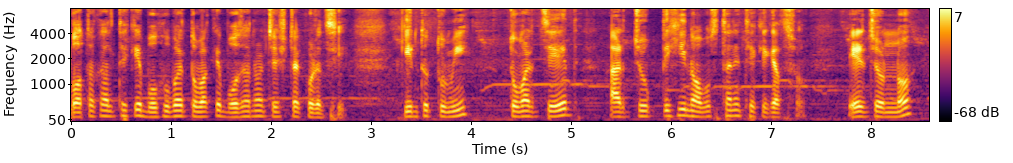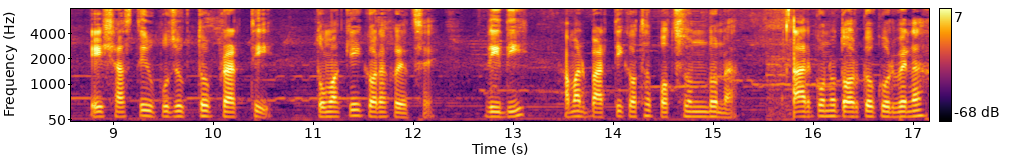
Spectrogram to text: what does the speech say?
গতকাল থেকে বহুবার তোমাকে বোঝানোর চেষ্টা করেছি। কিন্তু তুমি তোমার জেদ আর যুক্তিহীন অবস্থানে থেকে গেছো। এর জন্য এই শাস্তির উপযুক্ত প্রার্থী তোমাকেই করা হয়েছে। রিদি, আমার বাড়তি কথা পছন্দ না। আর কোনো তর্ক করবে না।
